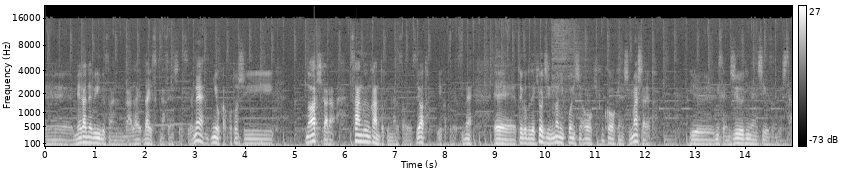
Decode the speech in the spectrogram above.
えー、メガネビールさんが大好きな選手ですよね二岡今年の秋から三軍監督になるそうですよということですね、えー、ということで巨人の日本一に大きく貢献しましたよという2012年シーズンでした。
